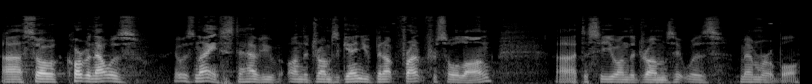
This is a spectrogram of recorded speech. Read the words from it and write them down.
Uh, so Corbin, that was, it was nice to have you on the drums again. You've been up front for so long. Uh, to see you on the drums, it was memorable.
